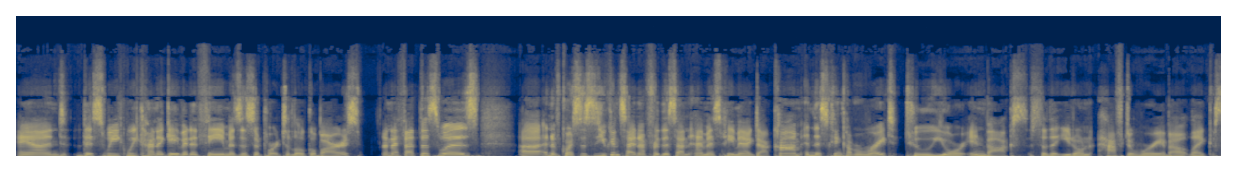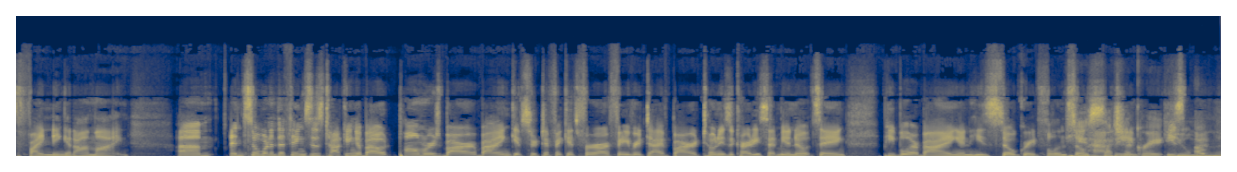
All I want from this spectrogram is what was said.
And this week we kind of gave it a theme as a support to local bars. And I thought this was, uh, and of course, this is, you can sign up for this on mspmag.com, and this can come right to your inbox so that you don't have to worry about like finding it online. Um, and so one of the things is talking about Palmer's Bar buying gift certificates for our favorite dive bar. Tony Zaccardi sent me a note saying people are buying, and he's so grateful and so He's happy. such a great he's human. a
